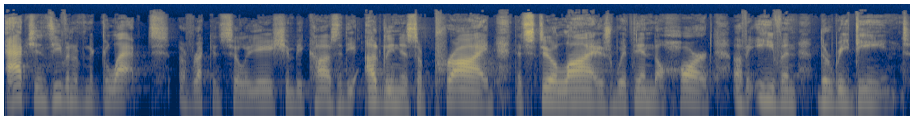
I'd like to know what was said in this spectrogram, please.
actions even of neglect of reconciliation because of the ugliness of pride that still lies within the heart of even the redeemed.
